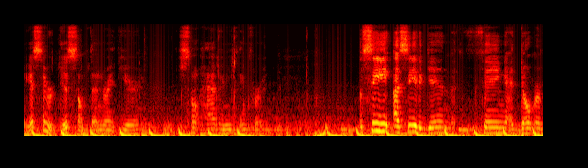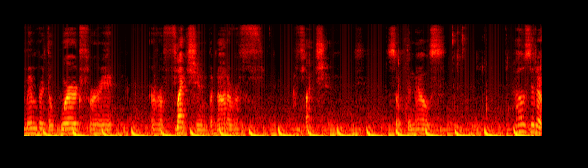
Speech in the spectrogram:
I guess there is something right here. Just don't have anything for it. Let's see, I see it again. That thing, I don't remember the word for it. A reflection, but not a ref reflection. Something else. How is it a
